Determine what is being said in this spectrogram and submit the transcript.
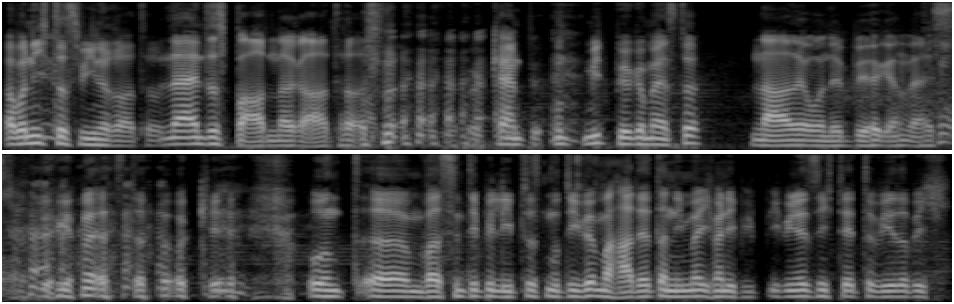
Aber nicht das Wiener Rathaus. Nein, das Badener Rathaus. Kein, und mit Bürgermeister? Nein, ohne Bürgermeister. Bürgermeister, okay. Und ähm, was sind die beliebtesten Motive? Man hat ja dann immer, ich meine, ich, ich bin jetzt nicht tätowiert, aber ich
